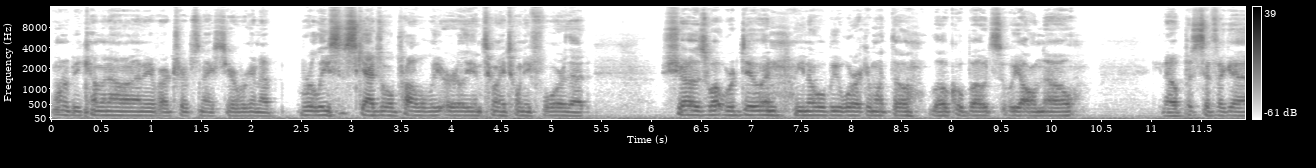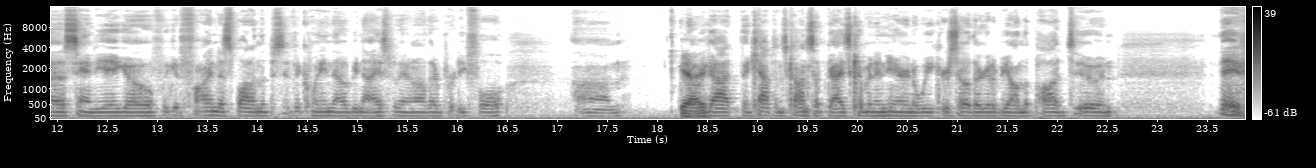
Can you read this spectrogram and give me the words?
want to be coming out on any of our trips next year, we're gonna release a schedule probably early in 2024 that shows what we're doing. You know, we'll be working with the local boats that we all know. You know, Pacifica, San Diego. If we could find a spot on the Pacific Queen, that would be nice. But you know, they're pretty full. Um, Yeah, we got the Captain's Concept guys coming in here in a week or so. They're going to be on the pod too, and they've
